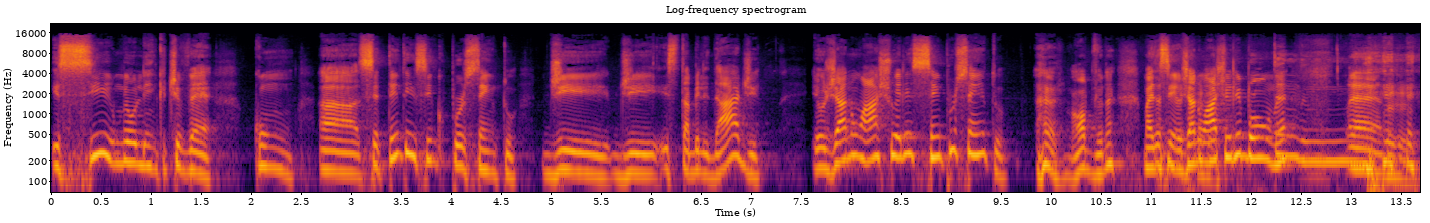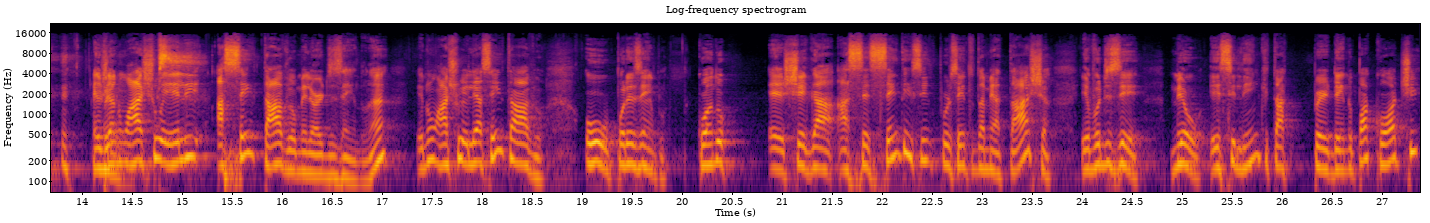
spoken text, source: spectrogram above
e se o meu link tiver com ah, 75% de, de estabilidade, eu já não acho ele 100%. Óbvio, né? Mas assim, eu já não acho ele bom, né? É, eu já não acho ele aceitável, melhor dizendo, né? Eu não acho ele aceitável. Ou, por exemplo, quando é, chegar a 65% da minha taxa, eu vou dizer, meu, esse link tá perdendo pacote,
